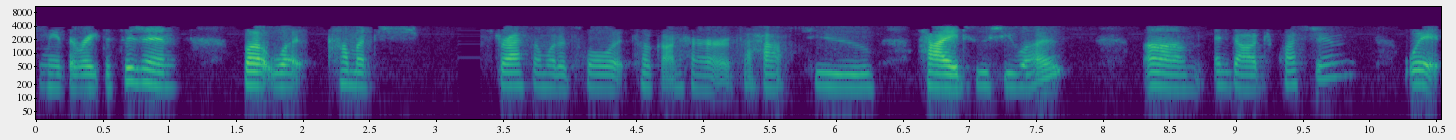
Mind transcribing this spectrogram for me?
she made the right decision. But what, how much stress and what a toll it took on her to have to hide who she was um, and dodge questions which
